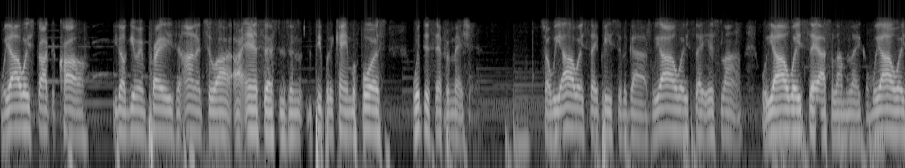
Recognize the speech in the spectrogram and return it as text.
we always start the call, you know, giving praise and honor to our, our ancestors and the people that came before us with this information. So we always say peace to the gods. We always say Islam. We always say Assalamu alaikum. We always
